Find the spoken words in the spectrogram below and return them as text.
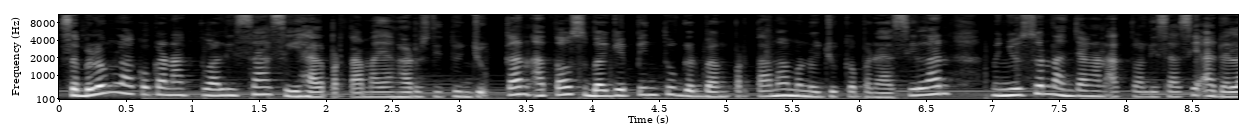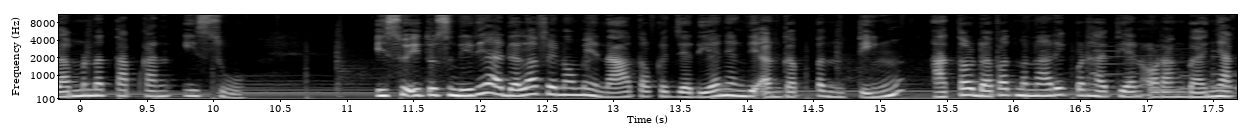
Sebelum melakukan aktualisasi, hal pertama yang harus ditunjukkan atau sebagai pintu gerbang pertama menuju keberhasilan menyusun rancangan aktualisasi adalah menetapkan isu. Isu itu sendiri adalah fenomena atau kejadian yang dianggap penting atau dapat menarik perhatian orang banyak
